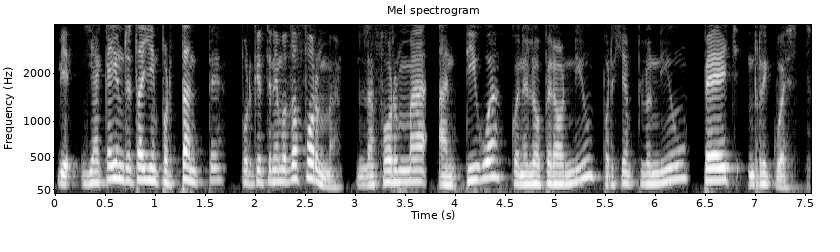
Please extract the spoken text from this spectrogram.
Bien, y acá hay un detalle importante porque tenemos dos formas. La forma antigua con el operador new, por ejemplo, new page request.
